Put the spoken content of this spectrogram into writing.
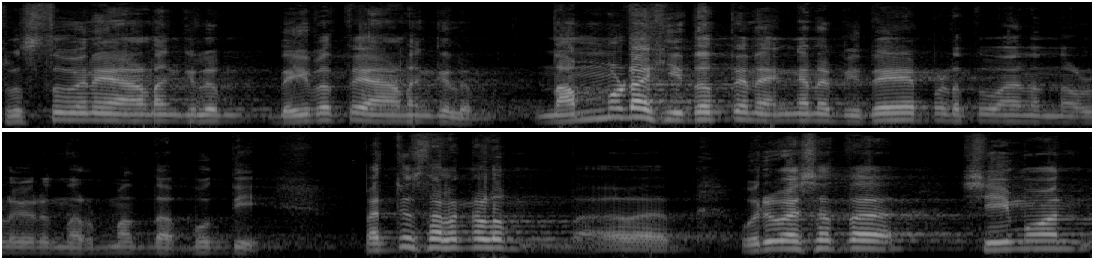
ക്രിസ്തുവിനെ ആണെങ്കിലും ദൈവത്തെ ആണെങ്കിലും നമ്മുടെ ഹിതത്തിന് എങ്ങനെ വിധേയപ്പെടുത്തുവാൻ എന്നുള്ള ഒരു നിർബന്ധ ബുദ്ധി. മറ്റു സ്ഥലങ്ങളും ഒരു വശത്ത് ഷീമോൻ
